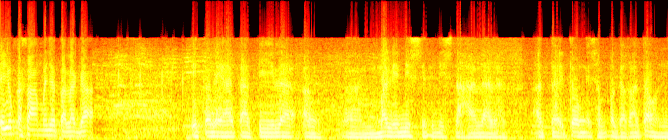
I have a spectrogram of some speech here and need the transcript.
eh yung kasama niya talaga ito na yata tila ang uh, malinis-linis na halalan. At uh, itong isang pagkakataon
